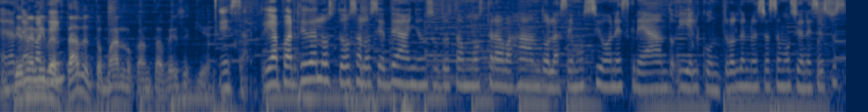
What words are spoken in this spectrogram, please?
Eh, Tiene libertad de tomarlo cuantas veces quiera. Exacto. Y a partir de los 2 a los 7 años nosotros estamos trabajando las emociones, creando y el control de nuestras emociones. Eso es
